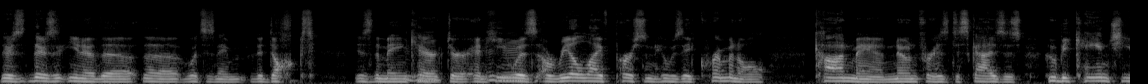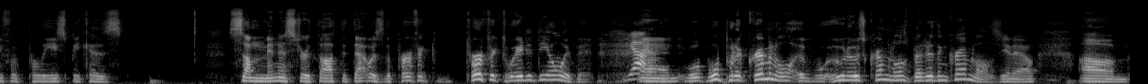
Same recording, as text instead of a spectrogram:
There's there's you know the the what's his name Vidocq is the main character, and he was a real life person who was a criminal con man known for his disguises, who became chief of police because some minister thought that that was the perfect perfect way to deal with it. Yeah. and we'll we'll put a criminal. Who knows criminals better than criminals? You know. Um,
